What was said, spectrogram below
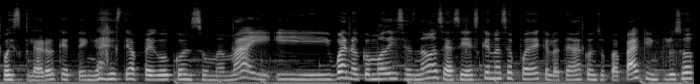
pues claro que tenga este apego con su mamá y, bueno, como dices, ¿no? O sea, si es que no se puede que lo tenga con su papá, que incluso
